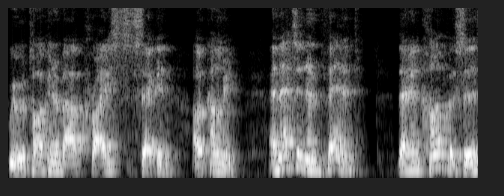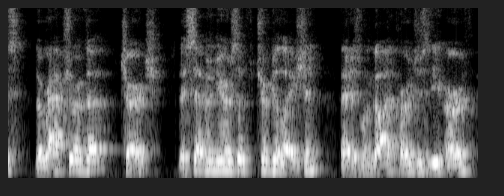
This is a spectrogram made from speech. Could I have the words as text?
we were talking about Christ's second coming. And that's an event that encompasses the rapture of the church, the seven years of tribulation, that is when God purges the earth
